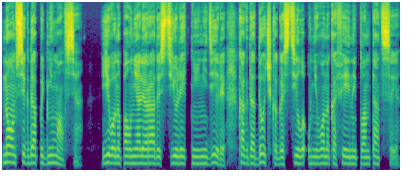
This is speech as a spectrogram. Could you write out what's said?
но он всегда поднимался. Его наполняли радостью летние недели, когда дочка гостила у него на кофейной плантации,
